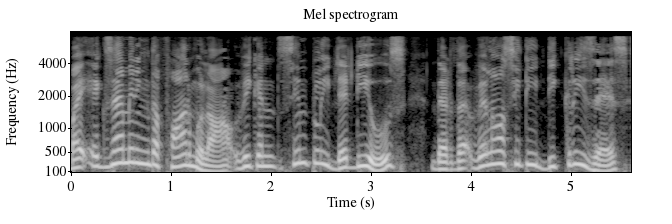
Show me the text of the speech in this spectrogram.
By examining the formula, we can simply deduce that the velocity decreases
